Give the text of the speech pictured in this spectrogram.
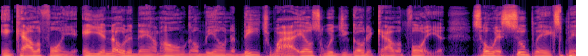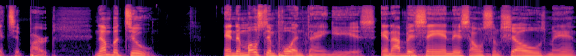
in California. And you know the damn home gonna be on the beach. Why else would you go to California? So it's super expensive perk. Number two, and the most important thing is, and I've been saying this on some shows, man,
